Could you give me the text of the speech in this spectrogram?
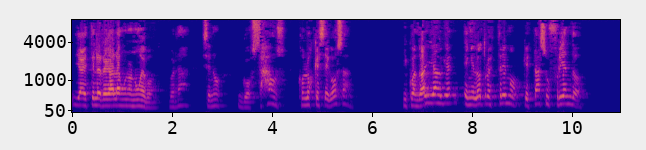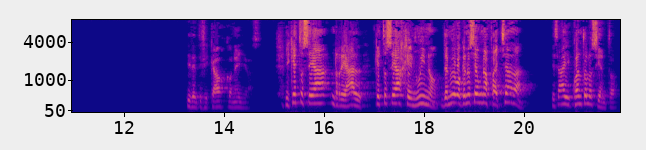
y a este le regalan uno nuevo? ¿Verdad? Dice, no, gozaos con los que se gozan. Y cuando hay alguien en el otro extremo que está sufriendo, identificaos con ellos. Y que esto sea real, que esto sea genuino. De nuevo, que no sea una fachada. Es, ay, cuánto lo siento.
